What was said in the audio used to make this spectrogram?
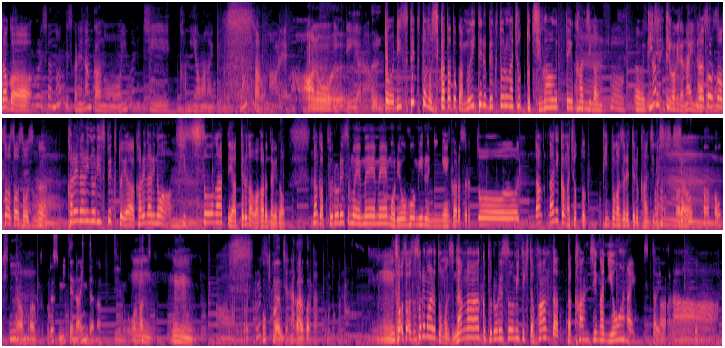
なんかプロレスは何ですかね、なんかあの、いまいち噛み合わないというか、なんだろうな、あれ。あの言っていいやら。うんとリスペクトの仕方とか向いてるベクトルがちょっと違うっていう感じが、うんそう。うん技術ってるわけじゃないなと思んですよね。そうそうそうそうそう。うん彼なりのリスペクトや彼なりの思うん想があってやってるのは分かるんだけど、なんかプロレスも MMA も両方見る人間からすると、何かがちょっとピントがずれてる感じがしうんしちゃう。あ青木にはあんまプロレス見てないんだなっていうのが分かっちゃう。うんあープロレスファンじゃなかったってことかな。うん、そうそうそう、それもあると思うんです。長くプロレスを見てきたファンだった感じが匂わないっつったらいいのかな。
